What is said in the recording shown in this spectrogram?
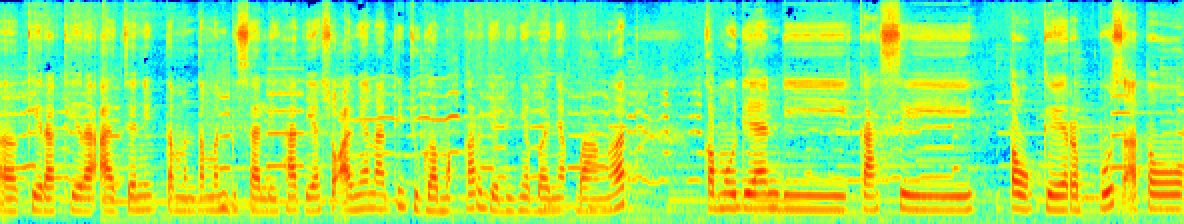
Eh, kira-kira aja nih teman-teman bisa lihat ya. Soalnya nanti juga mekar jadinya banyak banget. Kemudian dikasih toge rebus atau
